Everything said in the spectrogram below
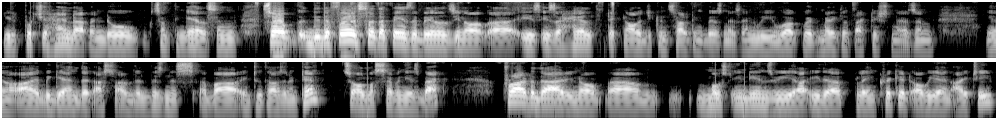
you'll put your hand up and do something else. And so the, first that pays the bills, you know, uh, is is a health technology consulting business, and we work with medical practitioners. And you know, I began that I started that business about in 2010, so almost seven years back. Prior to that, you know, um, most Indians we are either playing cricket or we are in IT.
